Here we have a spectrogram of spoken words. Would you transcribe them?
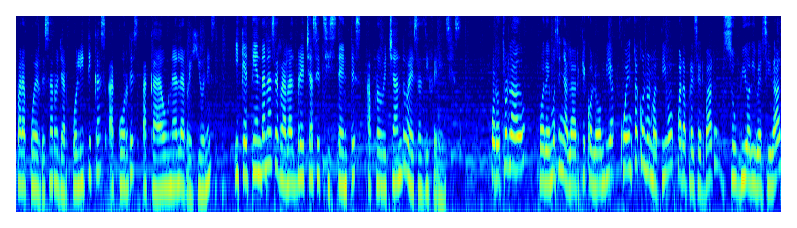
para poder desarrollar políticas acordes a cada una de las regiones y que tiendan a cerrar las brechas existentes aprovechando esas diferencias. Por otro lado, podemos señalar que Colombia cuenta con normativa para preservar su biodiversidad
